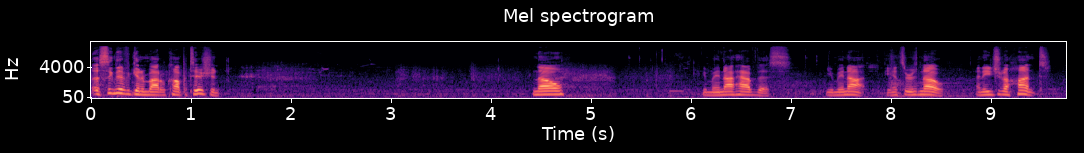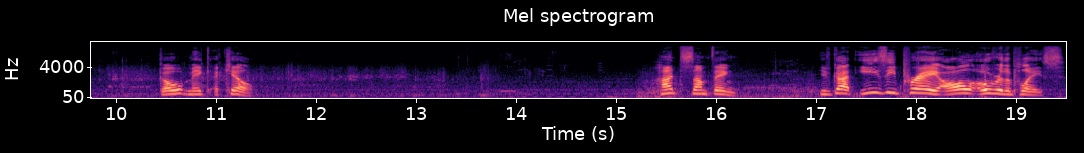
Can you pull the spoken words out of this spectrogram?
a significant amount of competition. No. You may not have this. You may not. The answer is no. I need you to hunt. Go make a kill. Hunt something. You've got easy prey all over the place.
